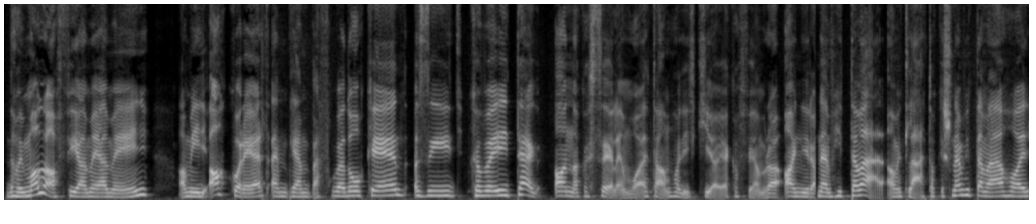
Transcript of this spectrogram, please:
de hogy maga a filmélmény, ami így akkor ért engem befogadóként, az így kb. így teg annak a szélén voltam, hogy így kijöjjek a filmről. Annyira nem hittem el, amit látok, és nem hittem el, hogy,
